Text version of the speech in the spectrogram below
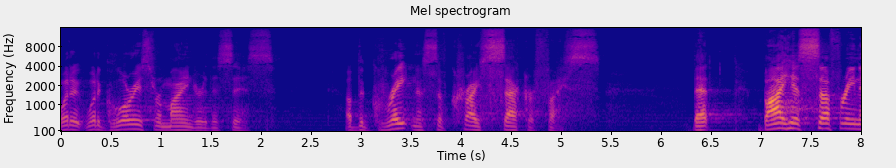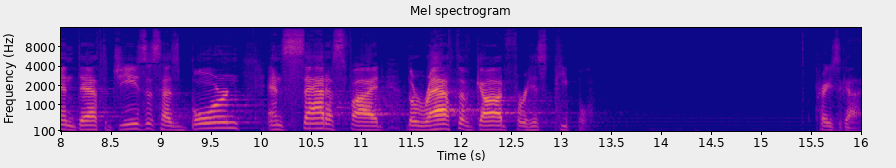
What a, what a glorious reminder this is of the greatness of Christ's sacrifice. That by his suffering and death, Jesus has borne and satisfied the wrath of God for his people. Praise God.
